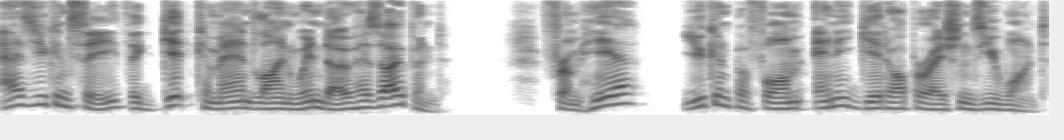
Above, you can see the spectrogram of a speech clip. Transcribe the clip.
As you can see, the Git command line window has opened. From here, you can perform any Git operations you want.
